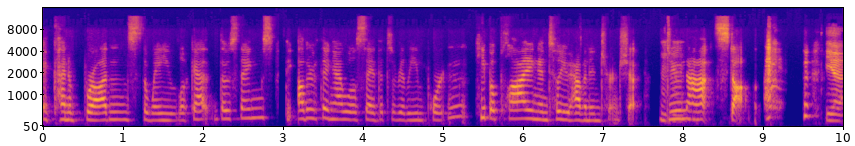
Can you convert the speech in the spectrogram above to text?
it kind of broadens the way you look at those things. The other thing I will say that's really important, keep applying until you have an internship. Mm-hmm. Do not stop. yeah.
